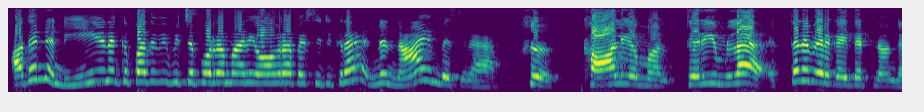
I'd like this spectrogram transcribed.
அதென்ன நீ எனக்கு பதவி பிச்சை போடுற மாதிரி ஓவரா பேசிட்டு இருக்கிற? என்ன நான் பேசுற? காளியம்மாள் தெரியும்ல? எத்தனை பேரை கை தட்டினாங்க?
